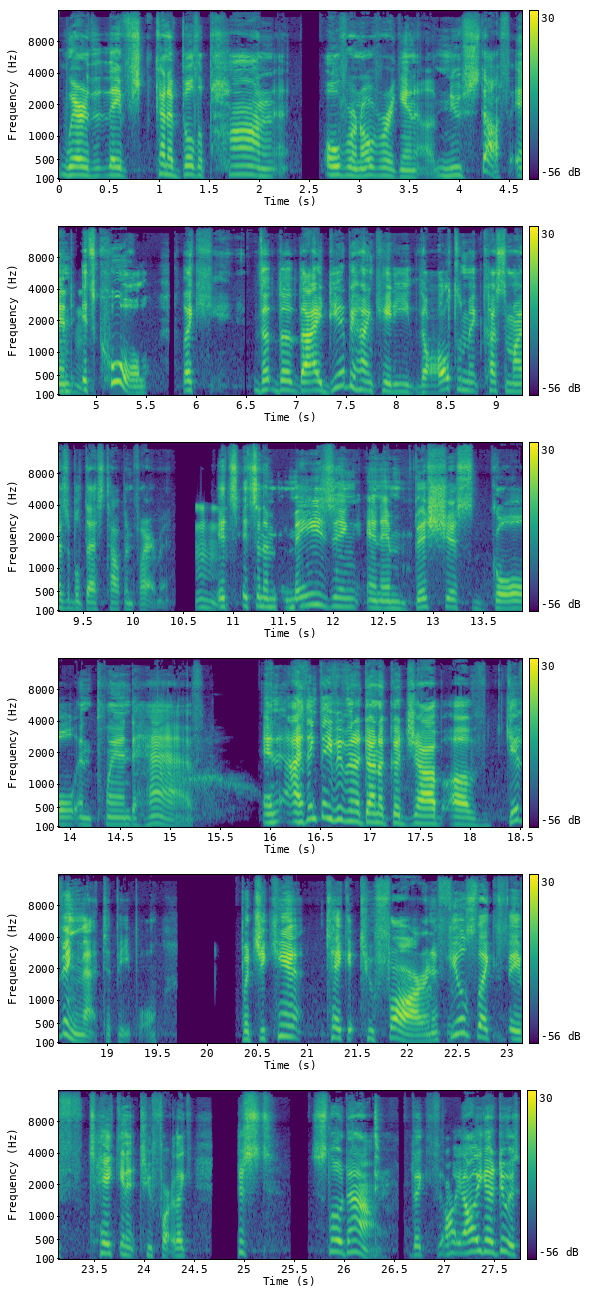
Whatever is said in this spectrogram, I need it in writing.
where they've kind of built upon over and over again uh, new stuff, and Mhm. it's cool. Like the, the the idea behind KDE, the ultimate customizable desktop environment. Mhm. It's it's an amazing and ambitious goal and plan to have, and I think they've even done a good job of giving that to people. But you can't take it too far, and it feels like they've taken it too far. Like, just slow down. Like all, all you gotta do is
